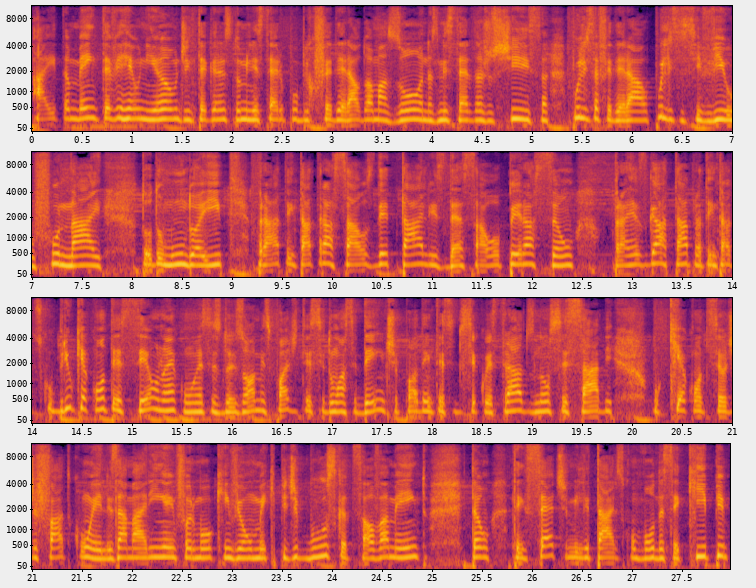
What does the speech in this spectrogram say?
Aí também teve reunião de integrantes do Ministério Público Federal do Amazonas, Ministério da Justiça, Polícia Federal, Polícia Civil, FUNAI, todo mundo aí para tentar traçar os detalhes dessa operação para resgatar, para tentar descobrir o que aconteceu, né, com esses dois homens. Pode ter sido um acidente, podem ter sido sequestrados, não se sabe o que aconteceu de fato com eles. A Marinha informou que enviou uma equipe de busca, de salvamento. Então, tem sete militares com bom dessa equipe.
